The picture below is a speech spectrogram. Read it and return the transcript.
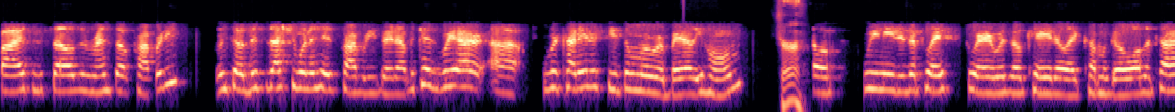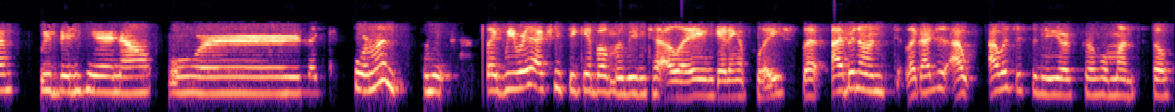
buys and sells and rents out properties, and so this is actually one of his properties right now because we are uh, we're kind of in a season where we're barely home, Sure. so we needed a place where it was okay to like come and go all the time. We've been here now for like four months. Like we were actually thinking about moving to LA and getting a place, but I've been on like I just I I was just in New York for a whole month, so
